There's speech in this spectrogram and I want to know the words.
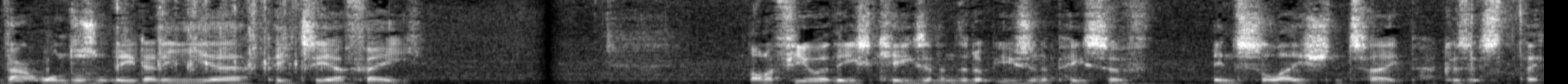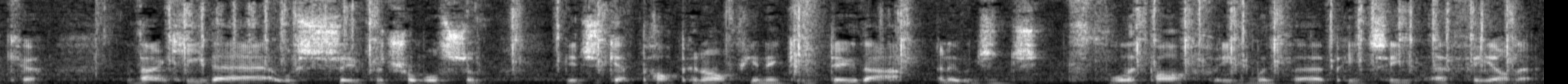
that one doesn't need any uh, PTFE. On a few of these keys, I've ended up using a piece of insulation tape because it's thicker. That key there was super troublesome. You just get popping off. You know, you do that and it would just flip off, even with uh, PTFE on it.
